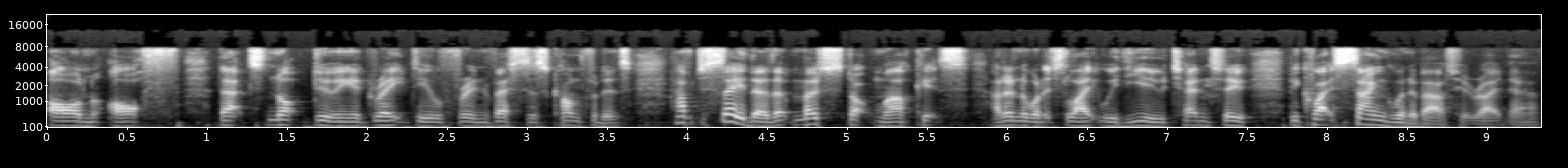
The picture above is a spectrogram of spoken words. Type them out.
on off. That's not doing a great deal for investors' confidence. I have to say though that most stock markets, I don't know what it's like with you, tend to be quite sanguine about it right now.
